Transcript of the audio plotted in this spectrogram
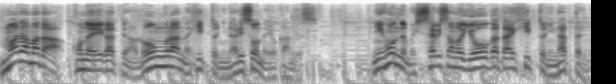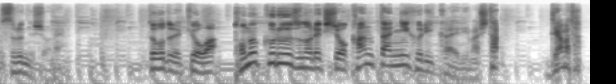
まだまだこの映画っていうのはロングランなヒットになりそうな予感です。日本でも久々の洋画大ヒットになったりもするんでしょうね。ということで今日はトム・クルーズの歴史を簡単に振り返りました。ではまた。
